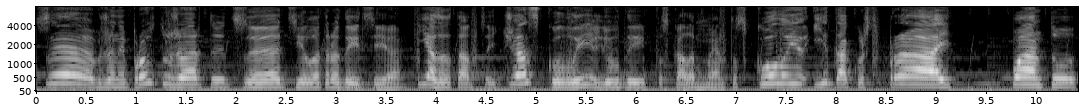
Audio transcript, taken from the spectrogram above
Це вже не просто жарти, це ціла традиція. Я застав цей час, коли люди пускали менту з колою і також спрайт, панту.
